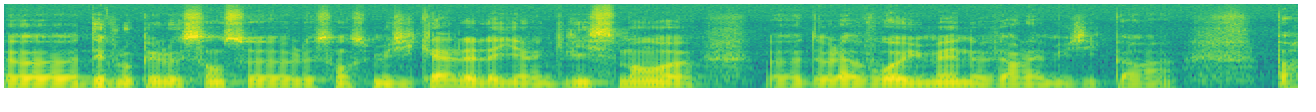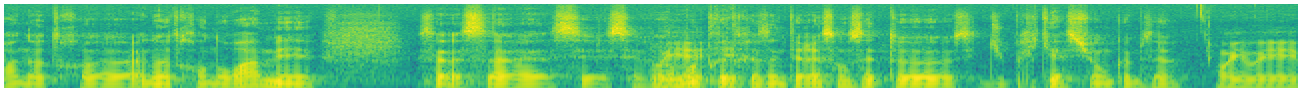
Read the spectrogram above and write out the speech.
euh, développer le sens, euh, le sens musical. Là, il y a un glissement de la voix humaine vers la musique par, par un, autre, un autre endroit, mais ça, ça c'est vraiment très très intéressant cette, cette, duplication comme ça. Oui, oui,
